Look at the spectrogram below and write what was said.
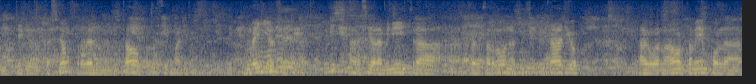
Ministerio de Educación por haberme invitado, por la firma de convenio. Así que agradecido a la ministra, a Pedro Cardona, a su secretario, al gobernador también por, la,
